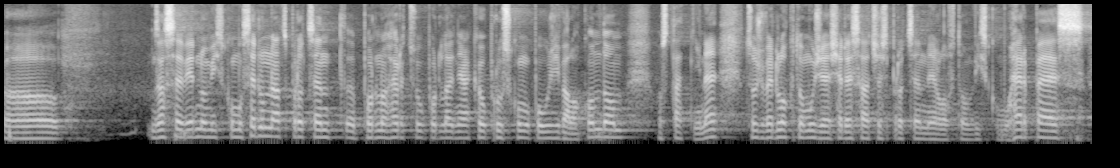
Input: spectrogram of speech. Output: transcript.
Eh, zase v jednom výzkumu 17% pornoherců podle nějakého průzkumu používalo kondom, ostatní ne, což vedlo k tomu, že 66% mělo v tom výzkumu herpes,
